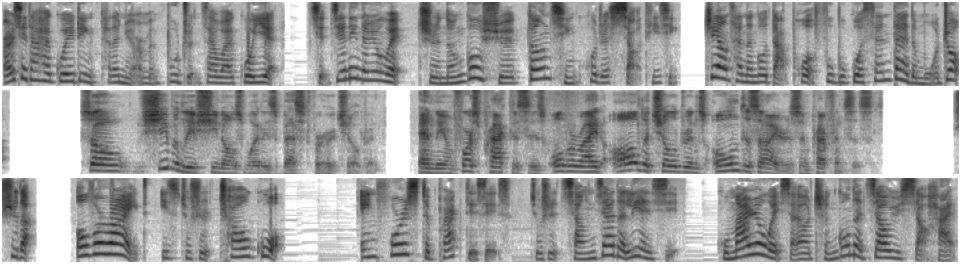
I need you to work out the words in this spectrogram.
而且他还规定他的女儿们不准在外过夜，且坚定地认为只能够学钢琴或者小提琴，这样才能够打破富不过三代的魔咒。 So she believes she knows what is best for her children, and the enforced practices override all the children's own desires and preferences. 是的，override 意思就是超过，enforced practices 就是强加的练习。 虎妈认为，想要成功的教育小孩，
